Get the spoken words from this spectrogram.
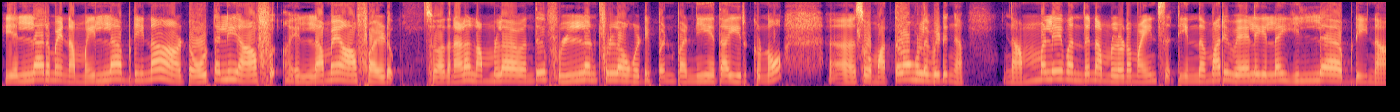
எல்லாருமே நம்ம இல்லை அப்படின்னா டோட்டலி ஆஃப் எல்லாமே ஆஃப் ஆகிடும் ஸோ அதனால் நம்மளை வந்து ஃபுல் அண்ட் ஃபுல் அவங்க டிபெண்ட் பண்ணியே தான் இருக்கணும். ஸோ மற்றவங்கள விடுங்க. நம்மளே வந்து நம்மளோட மைண்ட் செட் இந்த மாதிரி வேலையெல்லாம் இல்லை அப்படின்னா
